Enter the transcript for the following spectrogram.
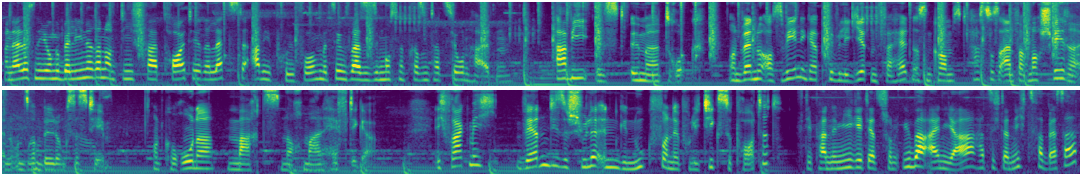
Manel ist eine junge Berlinerin und die schreibt heute ihre letzte Abi-Prüfung, beziehungsweise sie muss eine Präsentation halten. Abi ist immer Druck. Und wenn du aus weniger privilegierten Verhältnissen kommst, hast du es einfach noch schwerer in unserem Bildungssystem. Und Corona macht's noch mal heftiger. Ich frage mich, werden diese SchülerInnen genug von der Politik supported? Die Pandemie geht jetzt schon über ein Jahr. Hat sich da nichts verbessert?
